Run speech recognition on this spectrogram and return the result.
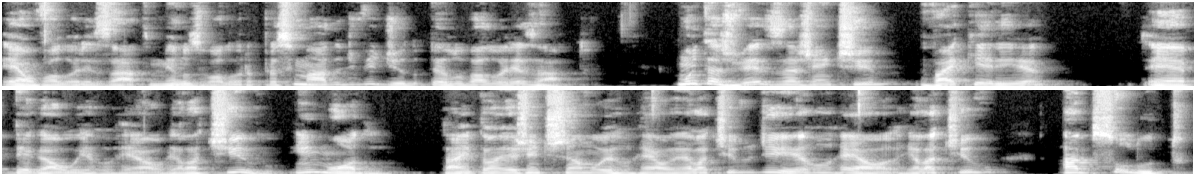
é o valor exato menos o valor aproximado dividido pelo valor exato. Muitas vezes a gente vai querer é, pegar o erro real relativo em módulo. Tá? Então a gente chama o erro real relativo de erro real relativo absoluto.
